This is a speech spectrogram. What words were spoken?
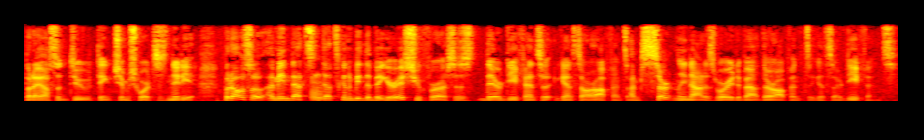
but I also do think Jim Schwartz is an idiot. But also, I mean, that's mm. that's going to be the bigger issue for us is their defense against our offense. I'm certainly not as worried about their offense against our defense.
